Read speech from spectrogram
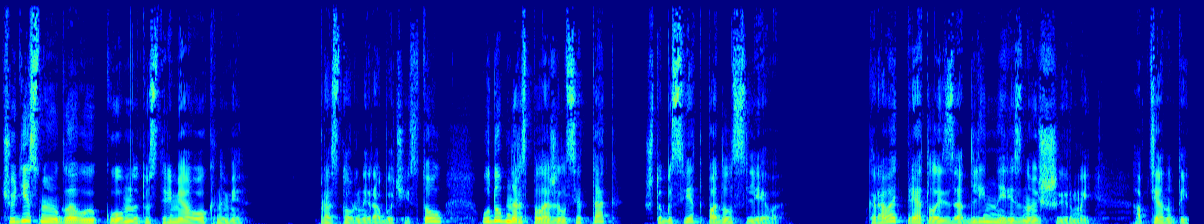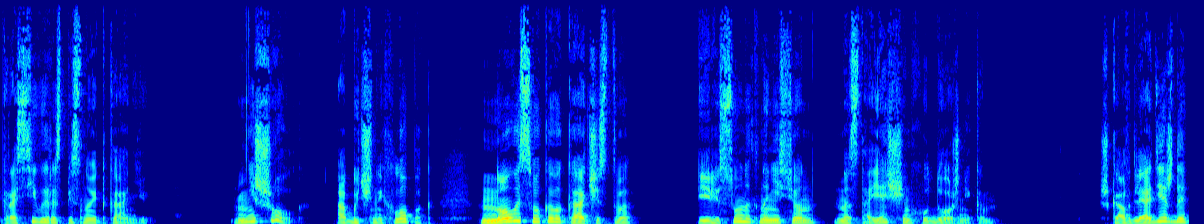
чудесную угловую комнату с тремя окнами. Просторный рабочий стол удобно расположился так, чтобы свет падал слева. Кровать пряталась за длинной резной ширмой, обтянутой красивой расписной тканью. Не шелк, обычный хлопок, но высокого качества, и рисунок нанесен настоящим художником. Шкаф для одежды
